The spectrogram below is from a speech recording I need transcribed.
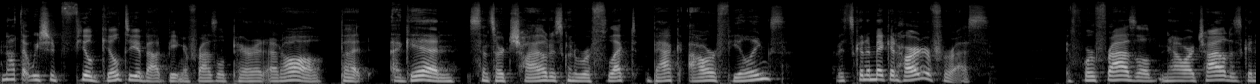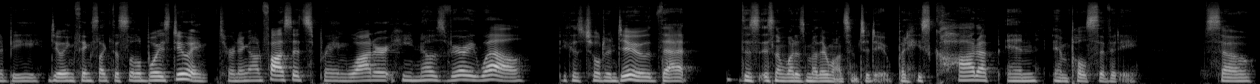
Not that we should feel guilty about being a frazzled parent at all, but again, since our child is going to reflect back our feelings, it's going to make it harder for us. If we're frazzled, now our child is going to be doing things like this little boy's doing, turning on faucets, spraying water. He knows very well because children do, that this isn't what his mother wants him to do, but he's caught up in impulsivity. So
